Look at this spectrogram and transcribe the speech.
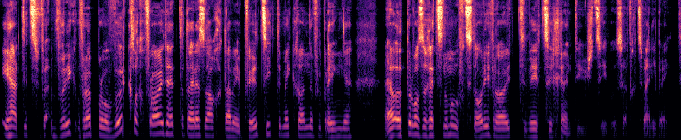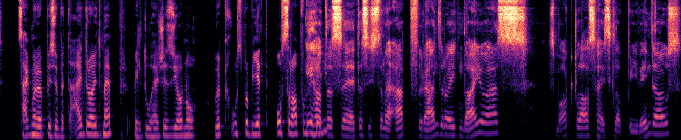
ich hätte jetzt für, für jemanden, der wirklich Freude hat an dieser Sache, der wird viel Zeit damit können verbringen können. jemand, der sich jetzt nur auf die Story freut, wird sicher enttäuscht sein, weil es einfach zu wenig bringt. Sag mir etwas über die Android-Map, weil du hast es ja noch wirklich ausprobiert, außerhalb vom ich Spiel? Das, äh, das ist so eine App für Android und iOS. Smart Glass heisst, glaube ich, bei Windows.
